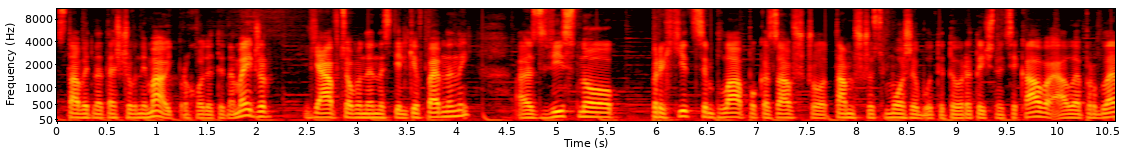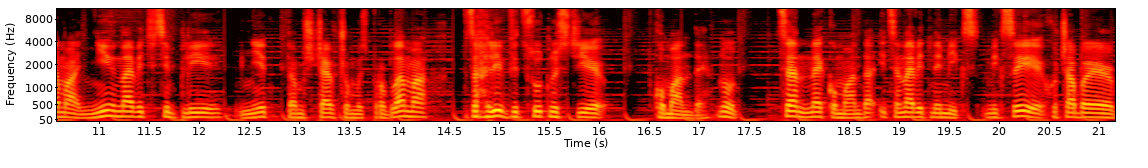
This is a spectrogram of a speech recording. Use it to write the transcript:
ставить на те, що вони мають проходити на мейджор. Я в цьому не настільки впевнений. Звісно, прихід Сімпла показав, що там щось може бути теоретично цікаве, але проблема ні навіть в Сімплі, ні там ще в чомусь проблема взагалі в відсутності команди. Ну, це не команда, і це навіть не мікс. Мікси, хоча би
